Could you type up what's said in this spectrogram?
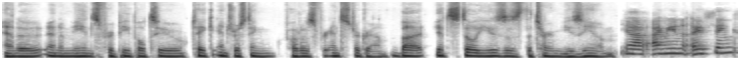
and a and a means for people to take interesting photos for Instagram. But it still uses the term museum. Yeah, I mean, I think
